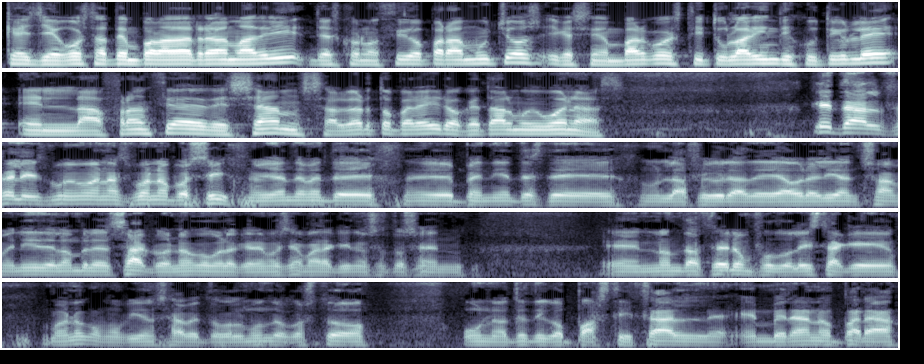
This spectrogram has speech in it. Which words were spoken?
que llegó esta temporada al Real Madrid, desconocido para muchos y que sin embargo es titular indiscutible en la Francia de Deschamps. Alberto Pereiro, ¿qué tal? Muy buenas. ¿Qué tal, Félix? Muy buenas. Bueno, pues sí, evidentemente eh, pendientes de la figura de Aurelian Chouameni, del hombre del saco, ¿no? Como lo queremos llamar aquí nosotros en, en Onda Cero, un futbolista que, bueno, como bien sabe todo el mundo, costó un auténtico pastizal en verano para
